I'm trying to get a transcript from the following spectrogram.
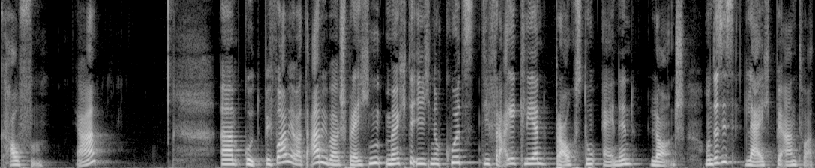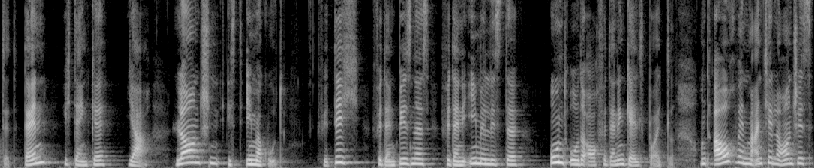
kaufen. Ja? Ähm, gut, bevor wir aber darüber sprechen, möchte ich noch kurz die Frage klären, brauchst du einen Launch? Und das ist leicht beantwortet, denn ich denke, ja, Launchen ist immer gut. Für dich, für dein Business, für deine E-Mail-Liste und oder auch für deinen Geldbeutel. Und auch wenn manche Launches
